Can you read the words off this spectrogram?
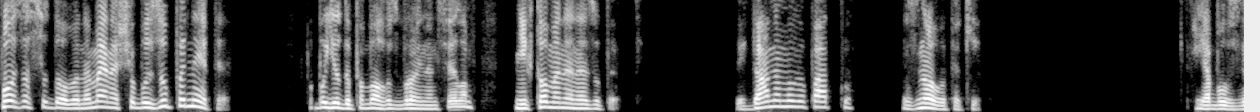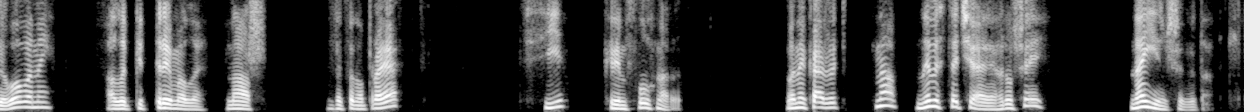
позасудово на мене, щоб зупинити мою допомогу Збройним силам, ніхто мене не зупинить. І в даному випадку, знову таки, я був здивований, але підтримали наш законопроект всі, крім слуг народу. Вони кажуть, нам не вистачає грошей на інші видатки.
